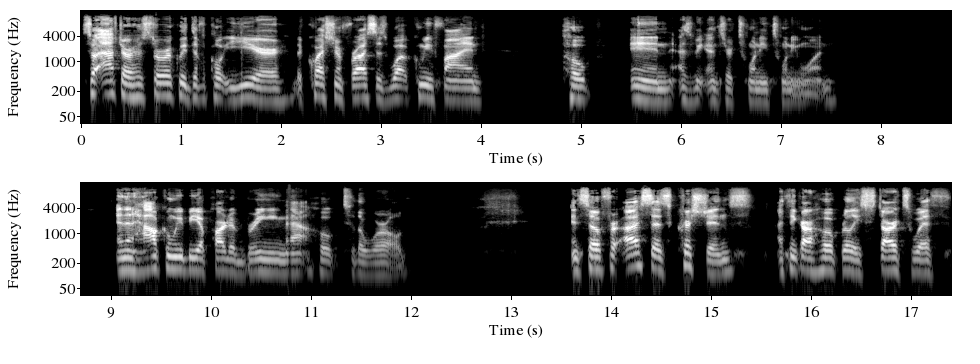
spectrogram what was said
So, after a historically difficult year, the question for us is what can we find hope in as we enter 2021? And then, how can we be a part of bringing that hope to the world? And so, for us as Christians, I think our hope really starts with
